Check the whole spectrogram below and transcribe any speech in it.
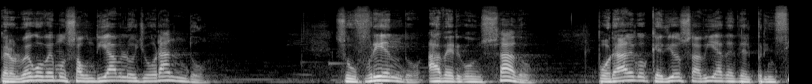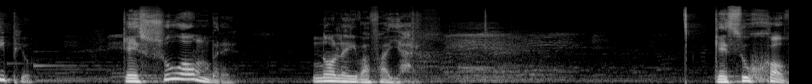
Pero luego vemos a un diablo llorando, sufriendo, avergonzado por algo que Dios sabía desde el principio, que su hombre no le iba a fallar. Que su Job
